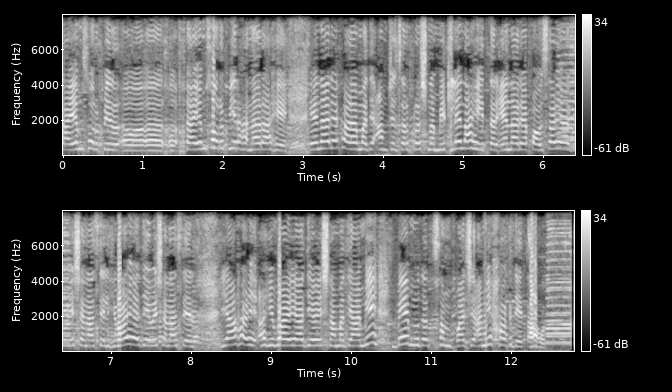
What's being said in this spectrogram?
कायमस्वरूपी कायमस्वरूपी राहणार आहे. येणाऱ्या काळामध्ये आमचे जर प्रश्न मिटले नाही तर येणाऱ्या पावसाळी अधिवेशन असेल हिवाळी अधिवेशन असेल या हिवाळी अधिवेशनामध्ये आम्ही बेमुदत संपाचे आम्ही हाक देत आहोत.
